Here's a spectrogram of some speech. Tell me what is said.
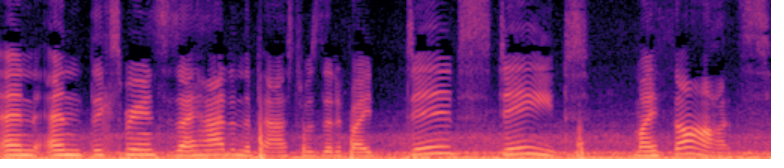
And and the experiences I had in the past was that if I did state my thoughts,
